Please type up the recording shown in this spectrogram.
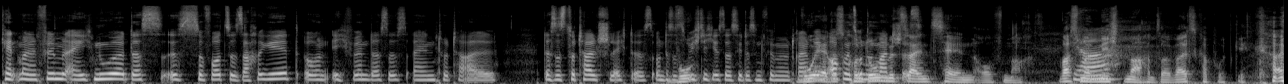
kennt man in Filmen eigentlich nur, dass es sofort zur Sache geht und ich finde, dass es ein total. Dass es total schlecht ist und dass es Wo- wichtig ist, dass sie das in Filme mit Wo reinbringen, er das auch wenn es mit ist. seinen Zähnen aufmacht. Was Ja. man nicht machen soll, weil es kaputt gehen kann.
